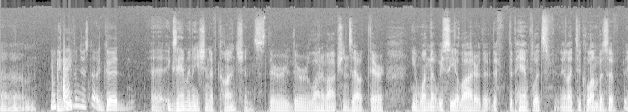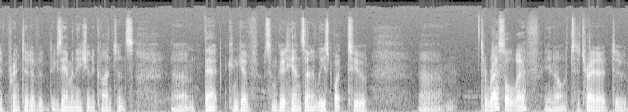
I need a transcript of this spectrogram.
um, and Okay. even just a good uh, examination of conscience. There, there are a lot of options out there. You know, one that we see a lot are the, the, the pamphlets, like the Columbus have, have printed of examination of conscience. Um, that can give some good hints on at least what to um, to wrestle with, you know, to try to, to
